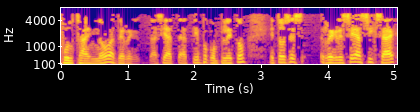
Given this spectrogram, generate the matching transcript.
full time, ¿no? De hacia a tiempo completo. Entonces regresé a Zigzag,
